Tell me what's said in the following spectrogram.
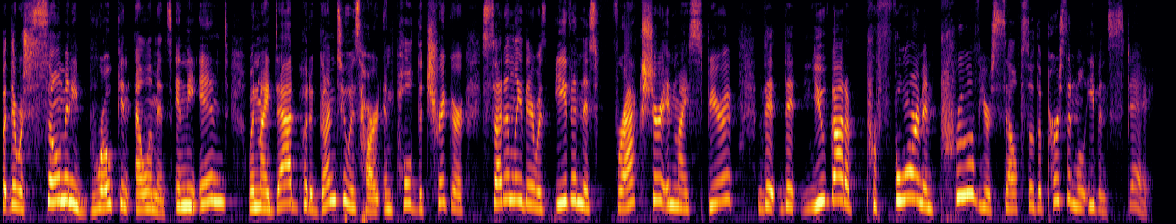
But there were so many broken elements. In the end, when my dad put a gun to his heart and pulled the trigger, suddenly there was even this fracture in my spirit that, that you've got to perform and prove yourself so the person will even stay.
